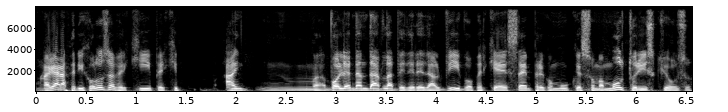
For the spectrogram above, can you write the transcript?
una gara pericolosa per chi, per chi ha mh, mm, voglia di andarla a vedere dal vivo perché è sempre comunque insomma molto rischioso.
